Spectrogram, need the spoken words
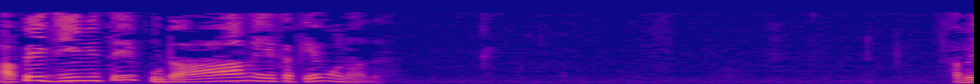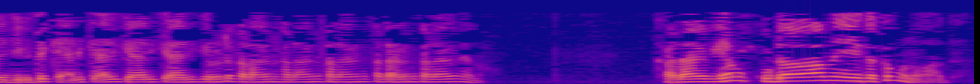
අපේ ජීවිතේ කුඩාම ඒකකය මොනවද? අපේ ජීවිතේ කෑලි කෑලි කෑලි කෑලි වලට කඩාගෙන කඩාගෙන කඩාගෙන කඩාගෙන කඩාගෙන යනවා. කඩාගෙන ගියාම කුඩාම ඒකක මොනවද?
